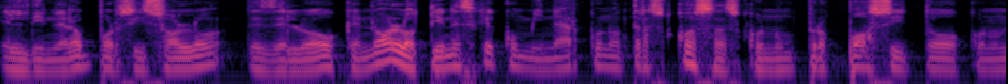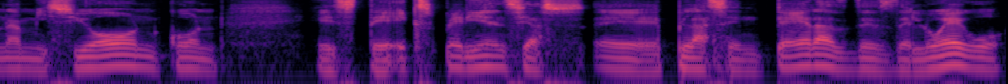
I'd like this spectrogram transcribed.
el dinero por sí solo, desde luego que no, lo tienes que combinar con otras cosas, con un propósito, con una misión, con este, experiencias eh, placenteras, desde luego.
